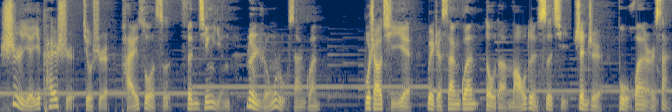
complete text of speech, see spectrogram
事业一开始就是排座次、分经营、论荣辱三观。不少企业为这三观斗得矛盾四起，甚至不欢而散。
